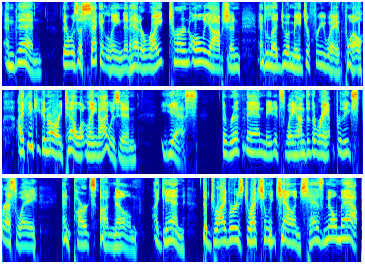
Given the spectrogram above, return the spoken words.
And then there was a second lane that had a right turn only option and led to a major freeway. Well, I think you can already tell what lane I was in. Yes, the Riff van made its way onto the ramp for the expressway and parts unknown. Again, the driver is directionally challenged, has no map.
